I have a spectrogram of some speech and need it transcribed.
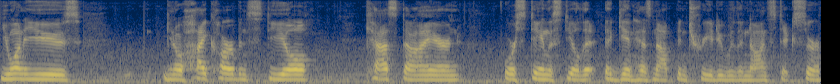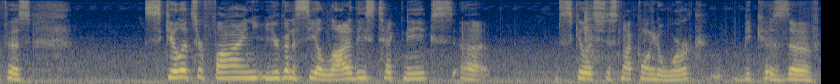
you want to use, you know, high carbon steel, cast iron, or stainless steel that again has not been treated with a non-stick surface. Skillets are fine. You're going to see a lot of these techniques. Uh, skillets just not going to work because of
